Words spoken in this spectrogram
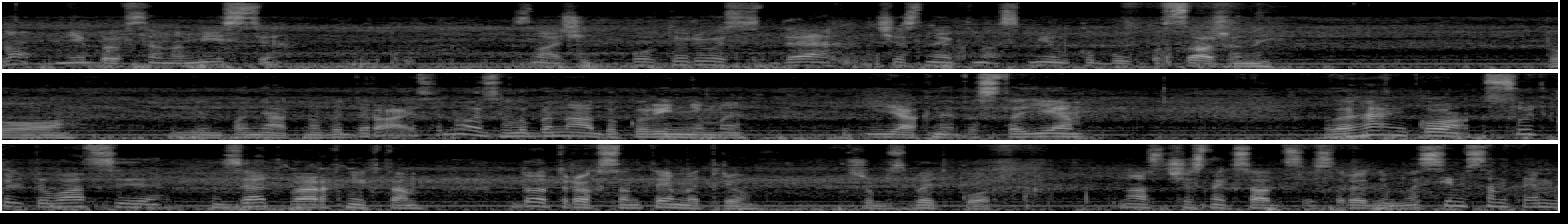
Ну, ніби все на місці. Значить, повторюсь, де чесник у нас мілко був посаджений то він, понятно, видирається. Ну, ось глибина до коріння ми ніяк не достаємо. Легенько суть культивації взяти верхніх там до 3 см, щоб збити корм. У нас чесник садиться в середньому на 7 см.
